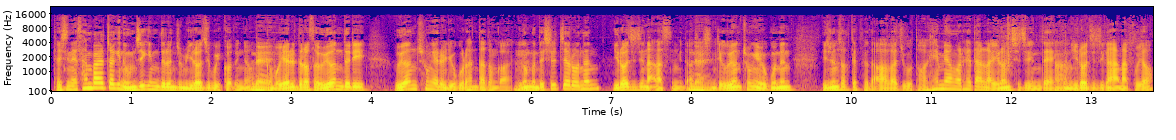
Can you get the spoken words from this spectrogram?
대신에 산발적인 움직임들은 좀 이뤄지고 있거든요. 네. 그러니까 뭐 예를 들어서 의원들이 의원총회를 요구를 한다던가 이건 음. 근데 실제로는 이뤄지진 않았습니다. 네. 사실 이제 의원총회 요구는 이준석 대표 나와가지고 더 해명을 해달라 이런 취지인데 그건 아. 이뤄지지가 않았고요.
